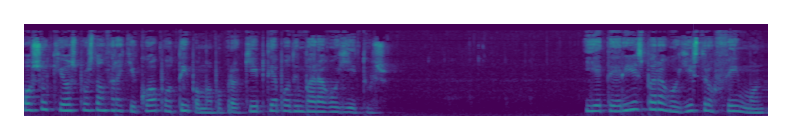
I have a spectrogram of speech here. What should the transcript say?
όσο και ως προς τον θρακικό αποτύπωμα που προκύπτει από την παραγωγή τους. Οι εταιρείες παραγωγής τροφίμων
